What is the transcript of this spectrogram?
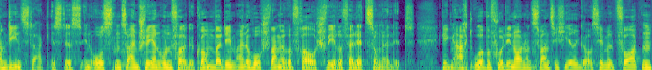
Am Dienstag ist es in Osten zu einem schweren Unfall gekommen, bei dem eine hochschwangere Frau schwere Verletzungen erlitt. Gegen 8 Uhr befuhr die 29-Jährige aus Himmelpforten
